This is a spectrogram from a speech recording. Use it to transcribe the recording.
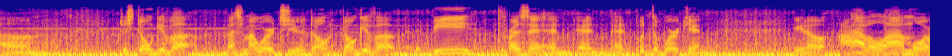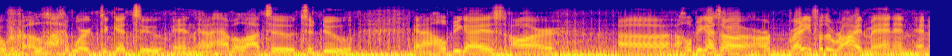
Um, just don't give up. That's my word to you. Don't don't give up. Be present and, and, and put the work in you know, I have a lot more, a lot of work to get to, and, and I have a lot to, to do. And I hope you guys are, uh, I hope you guys are, are ready for the ride, man. And and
